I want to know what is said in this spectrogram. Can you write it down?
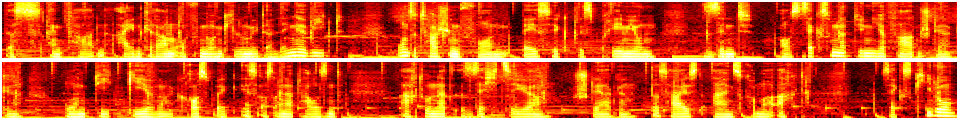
dass ein Faden 1 Gramm auf 9 Kilometer Länge wiegt. Unsere Taschen von Basic bis Premium sind aus 600 Denier Fadenstärke und die Gera Crossback ist aus einer 1860er Stärke. Das heißt 1,86 Kilo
